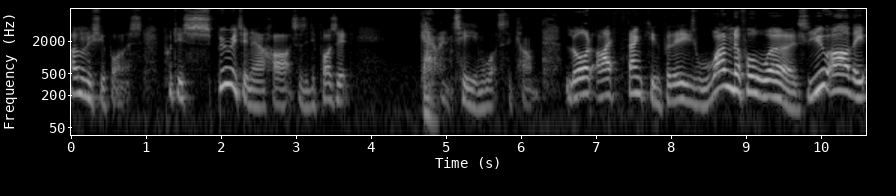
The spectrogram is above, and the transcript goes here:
ownership on us, put his spirit in our hearts as a deposit, guaranteeing what's to come. Lord, I thank you for these wonderful words. You are the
